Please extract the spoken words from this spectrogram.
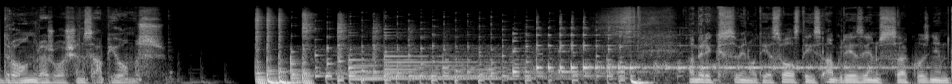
dronu ražošanas apjomus. Amerikas Savienotajās valstīs apgriezienus sāk uzņemt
